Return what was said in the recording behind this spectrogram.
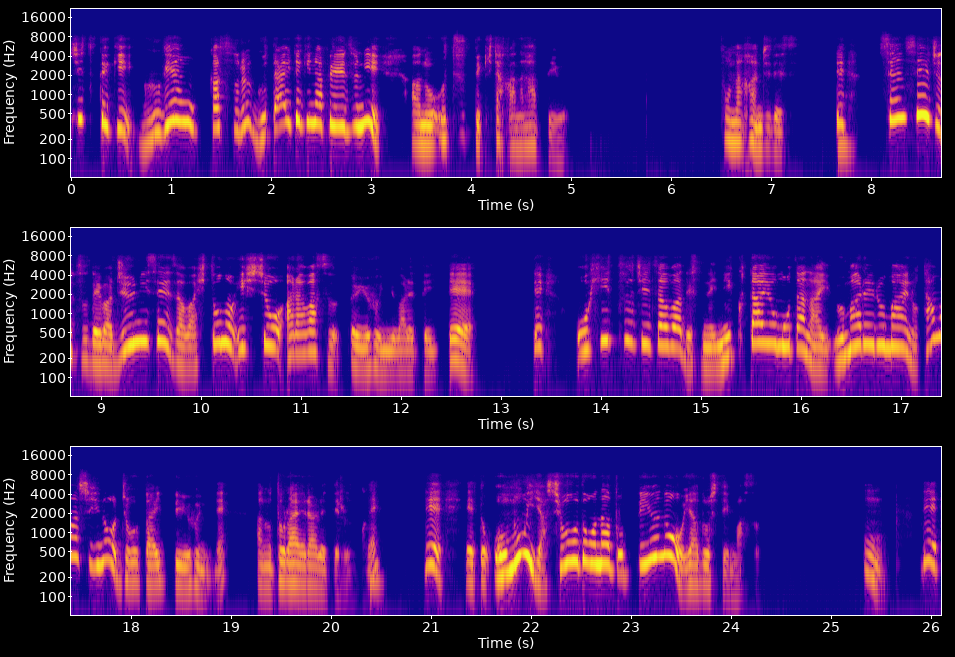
実的、具現化する具体的なフェーズに、あの、移ってきたかなっていう。そんな感じです。で、先生術では十二星座は人の一生を表すというふうに言われていて、で、お羊座はですね、肉体を持たない生まれる前の魂の状態っていうふうにね、あの、捉えられてるのね。で、えっと、思いや衝動などっていうのを宿しています。うん。で、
